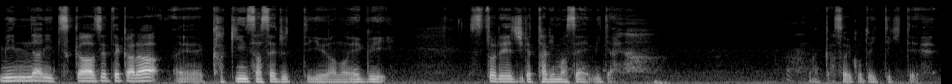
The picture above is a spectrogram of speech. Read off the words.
みんなに使わせてから、えー、課金させるっていうあのえぐいストレージが足りませんみたいな。なんかそういうこと言ってきて。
